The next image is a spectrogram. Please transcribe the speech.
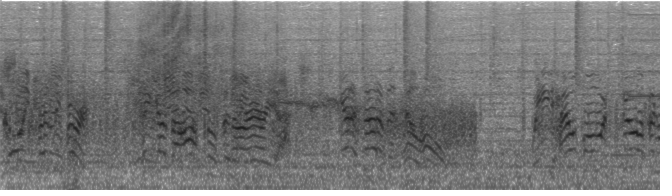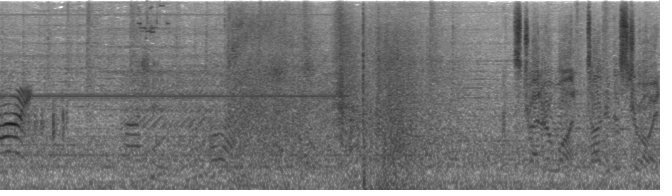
Calling friendly birds! Take out the hostiles in our area! Get us out of this hellhole! Strider 1, target destroyed.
